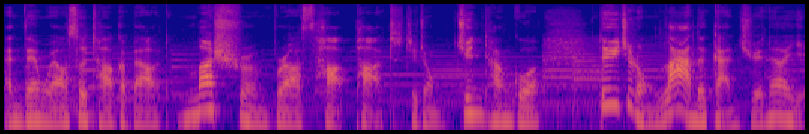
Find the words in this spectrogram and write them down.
And then we also talk about mushroom broth hot pot 这种菌汤锅。对于这种辣的感觉呢，也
